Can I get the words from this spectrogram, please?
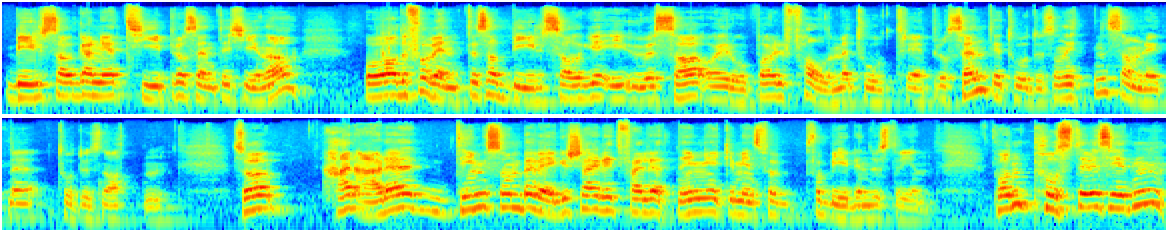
Bilsalget er ned 10% i Kina. Og det forventes at bilsalget i USA og Europa vil falle med 2-3% i 2019 sammenlignet med 2018. Så her er det ting som beveger seg i litt feil retning, ikke minst for, for bilindustrien. På den positive siden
